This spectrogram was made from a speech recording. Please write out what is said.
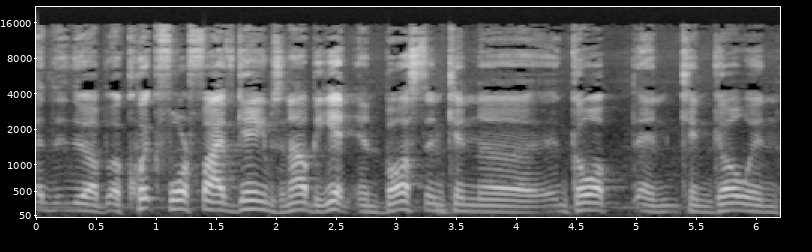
a quick four or five games and I'll be it. And Boston can uh, go up and can go and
